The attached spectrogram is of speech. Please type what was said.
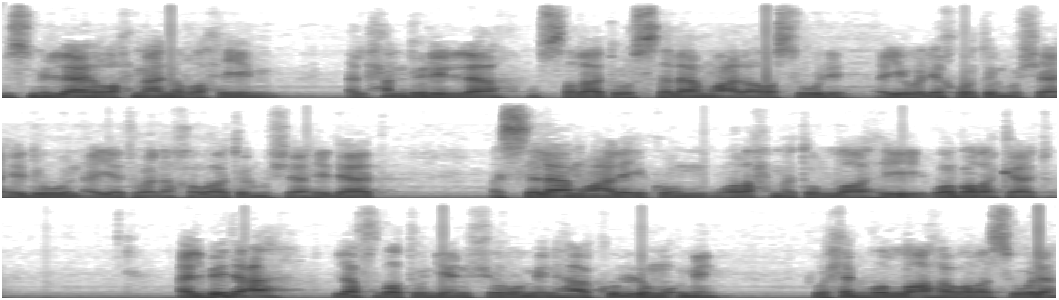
بسم الله الرحمن الرحيم الحمد لله والصلاة والسلام على رسوله أيها الإخوة المشاهدون أيتها الأخوات المشاهدات السلام عليكم ورحمة الله وبركاته البدعة لفظة ينفر منها كل مؤمن يحب الله ورسوله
